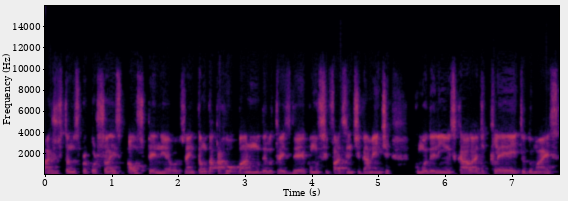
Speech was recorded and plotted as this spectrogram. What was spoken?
ajustando as proporções aos pneus. Né? Então, dá para roubar no modelo 3D, como se fazia antigamente com modelinho escala de clay e tudo mais.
